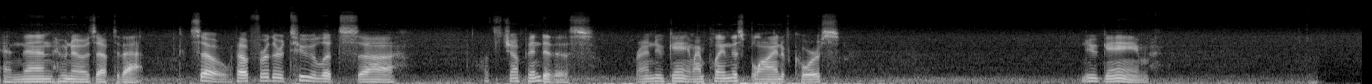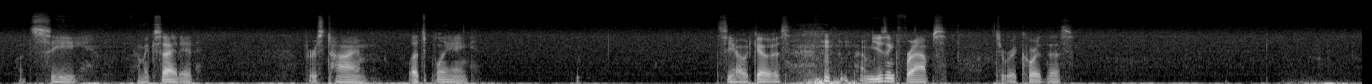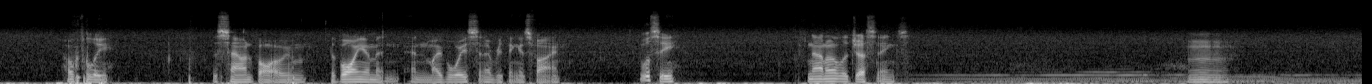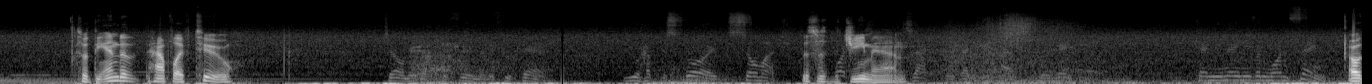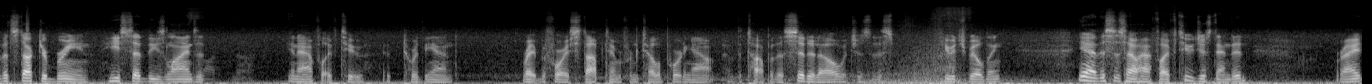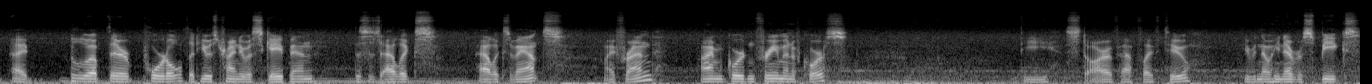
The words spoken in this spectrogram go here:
and then who knows after that. So, without further ado, let's uh, let's jump into this brand new game. I'm playing this blind, of course. New game. Let's see. I'm excited. First time. Let's playing. See how it goes. I'm using Fraps to record this. Hopefully the sound volume, the volume and, and my voice and everything is fine. We'll see. If not, I'll adjust things. Hmm. So at the end of Half-Life 2, so this is the G-Man. Oh, that's Dr. Breen. He said these lines at, in Half-Life 2 at, toward the end right before I stopped him from teleporting out of the top of the Citadel, which is this huge building. Yeah, this is how Half-Life 2 just ended, right? I blew up their portal that he was trying to escape in. This is Alyx, Alyx Vance, my friend. I'm Gordon Freeman, of course, the star of Half-Life 2, even though he never speaks.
